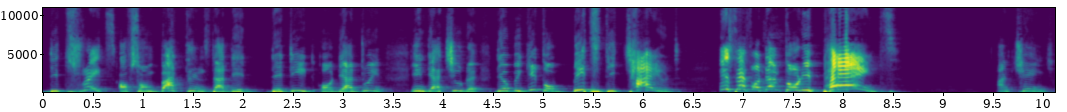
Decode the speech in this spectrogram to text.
the traits of some bad things that they, they did or they are doing in their children, they'll begin to beat the child instead for them to repent and change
